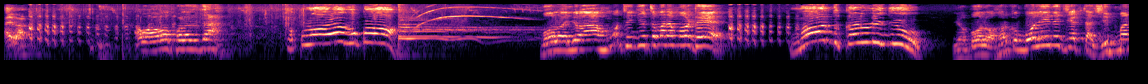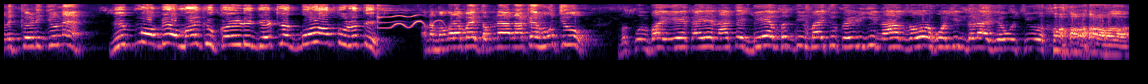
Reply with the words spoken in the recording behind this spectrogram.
આવ્યા. આવો આવો ભોળા દાદા. મોકલો આવ્યો મોકલો. બોલો લ્યો આ શું થઈ ગયું તમારા મોઢે? મત કરડી ગયું. લ્યો બોલો હરકો બોલી ને શકતા જીભમાં નથી કડી ગયું ને? જીભમાં બે માખ્યું કરડી ગયું એટલે બોલાતું નથી. અને મમરાભાઈ તમને આ નાકે હું છું? બકુલભાઈ એ આયે નાકે બે બધી માખ્યું કરડી ગઈ નાક જોર હોજીન ગળા જેવું થયું.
